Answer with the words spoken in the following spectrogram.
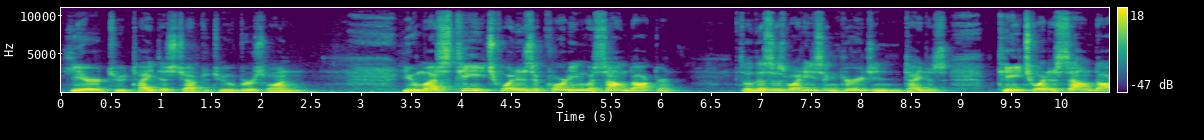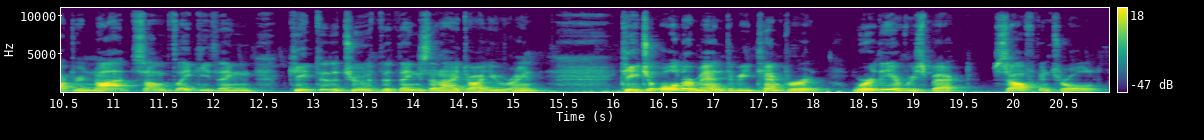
here to Titus chapter 2, verse 1. You must teach what is according with sound doctrine so this is what he's encouraging Titus. Teach what is sound doctrine, not some flaky thing. Keep to the truth the things that I taught you, right? Teach older men to be temperate, worthy of respect, self-controlled,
